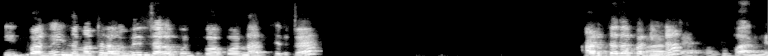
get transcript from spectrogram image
இது பாருங்க இந்த மசாலா வந்து இந்த அளவுக்கு கொஞ்சம் கொ- கொரன்னு அரைச்சிருக்கேன். அடுத்ததா பாத்தீங்கன்னா உப்பு பாருங்க.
